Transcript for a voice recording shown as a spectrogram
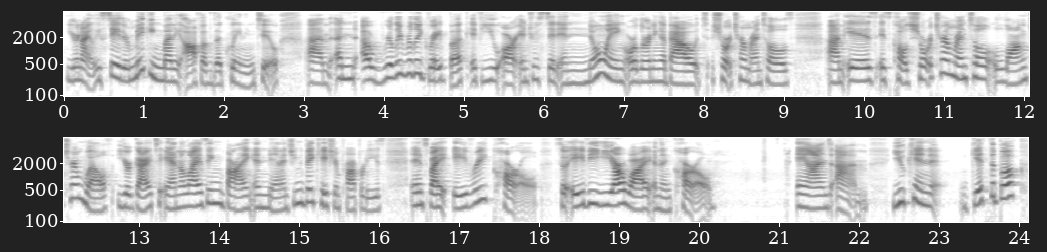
your nightly stay they're making money off of the cleaning too um, and a really really great book if you are interested in knowing or learning about short-term rentals. Um, is is called Short-Term Rental Long-Term Wealth: Your Guide to Analyzing, Buying, and Managing Vacation Properties, and it's by Avery Carl. So A V E R Y and then Carl. And um, you can get the book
